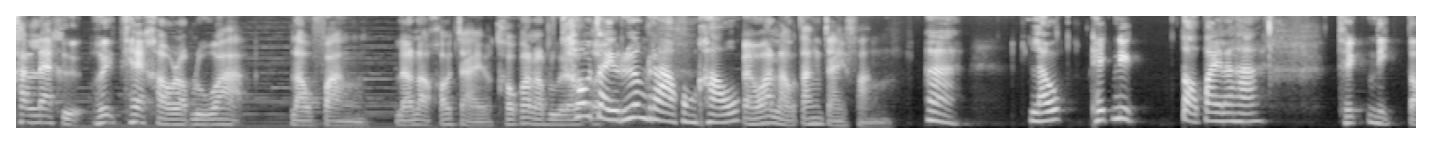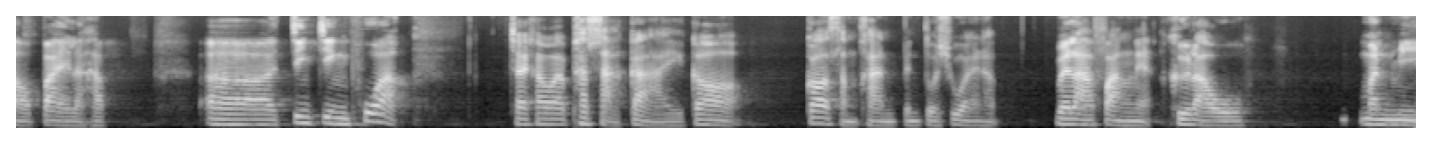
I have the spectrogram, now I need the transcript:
ขั้นแรกคือเฮ้ยแค่เขารับรู้ว่าเราฟังแล้วเราเข้าใจเขาก็รับรู้แล้วเข้าใจเรื่องราวของเขาแปลว่าเราตั้งใจฟังอะแล้วเทคนิคต่อไปล่ะคะ เทคนิคต่อไปล่ะครับเอ่อจริง ๆ พวกใช้คำว่าภาษากายก็ก็สำคัญเป็นตัวช่วยนะครับ เวลาฟังเนี่ยคือเรามันมี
